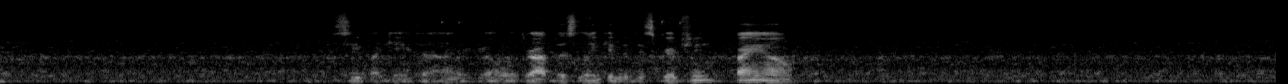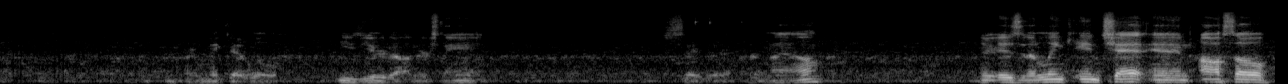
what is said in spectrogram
Let's see if I can't. Uh, there we go. We'll drop this link in the description. Bam. Make that a little easier to understand. Save that for now. There is a link in chat and also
